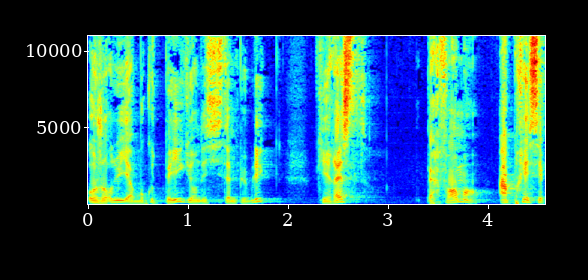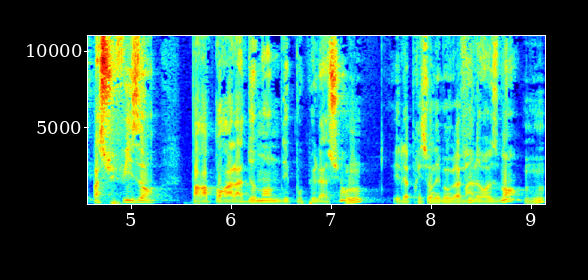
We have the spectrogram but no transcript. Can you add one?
Aujourd'hui, il y a beaucoup de pays qui ont des systèmes publics qui restent performants. Après, c'est pas suffisant par rapport à la demande des populations. Hum. Et la pression démographique. Malheureusement. Hum.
